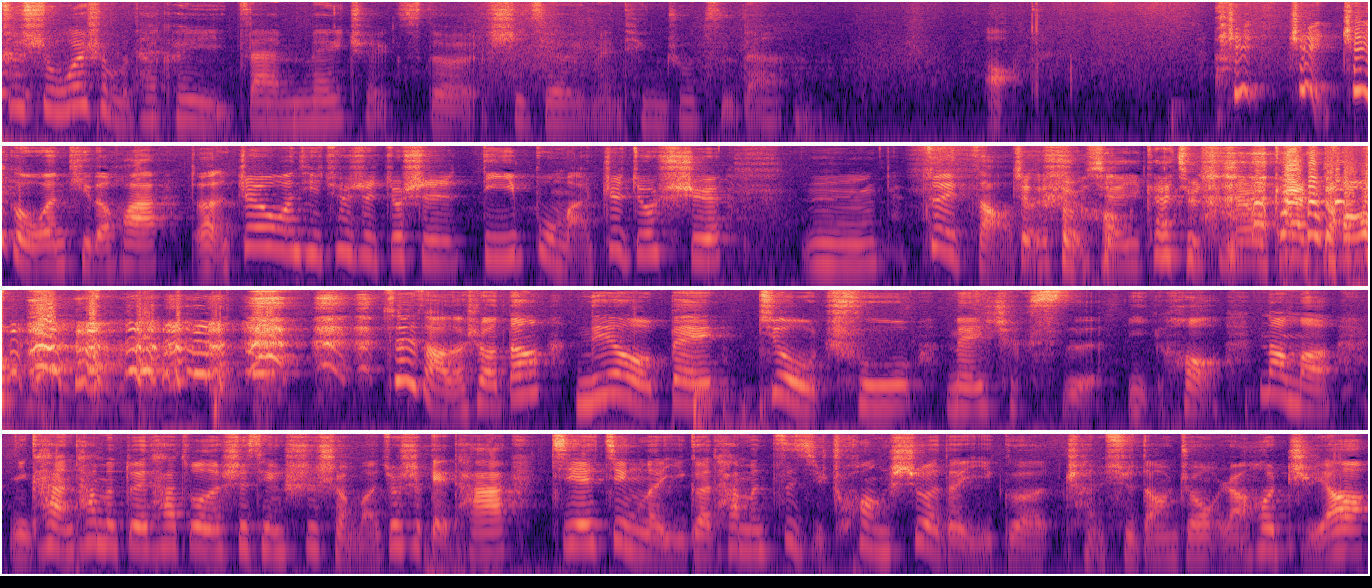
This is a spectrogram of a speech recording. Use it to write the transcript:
就是为什么他可以在 Matrix 的世界里面停住子弹？哦这这这个问题的话，呃，这个问题确实就是第一步嘛，这就是嗯最早这的时候，个同学一看就是没有看懂。最早的时候，当 Neo 被救出 Matrix 以后，那么你看他们对他做的事情是什么？就是给他接进了一个他们自己创设的一个程序当中，然后只要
